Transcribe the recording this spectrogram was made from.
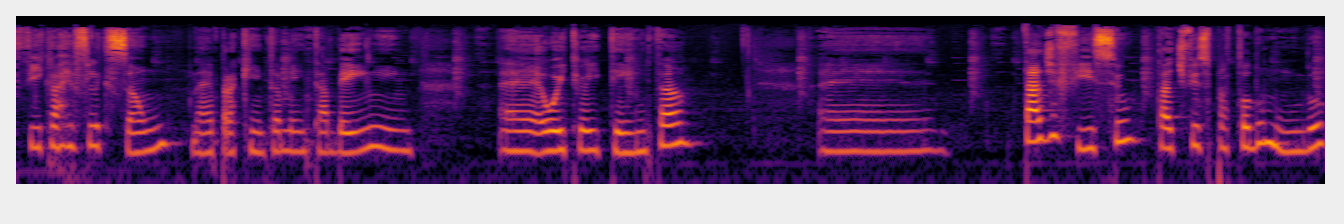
fica a reflexão, né, para quem também tá bem é, 880. É, tá difícil, tá difícil para todo mundo.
